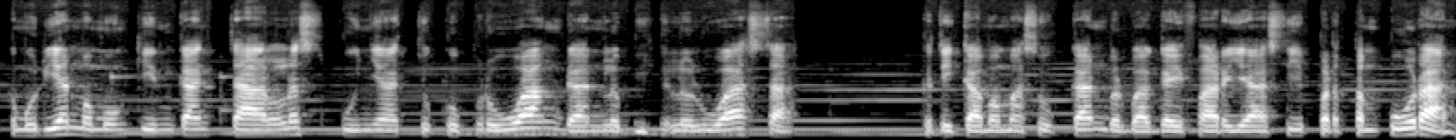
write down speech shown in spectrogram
kemudian memungkinkan Charles punya cukup ruang dan lebih leluasa ketika memasukkan berbagai variasi pertempuran.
